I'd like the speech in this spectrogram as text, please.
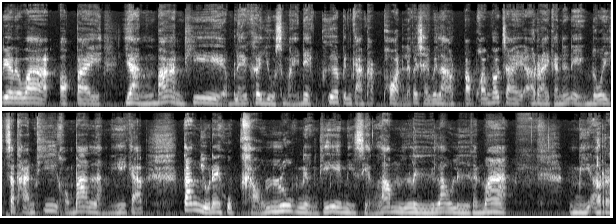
เรียกได้ว่าออกไปยังบ้านที่เบลกเคยอยู่สมัยเด็ก เพื่อเป็นการพักผ่อนแล้วก็ใช้เวลาปรับความเข้าใจอะไรกันนั่นเอง โดยสถานที่ของบ้านหลังนี้ครับ ตั้งอยู่ในหุบเขาลูกหนึ่งที่มีเสียงล่ำลือเล่าลือกันว่า มีอะไร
